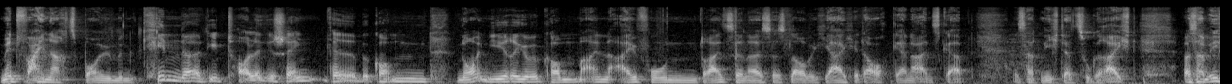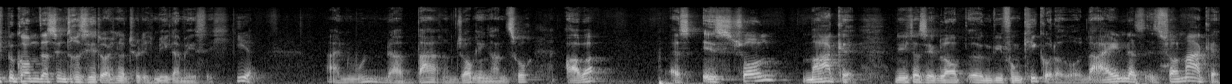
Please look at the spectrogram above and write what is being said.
mit Weihnachtsbäumen, Kinder, die tolle Geschenke bekommen, Neunjährige bekommen ein iPhone 13, ist das glaube ich. Ja, ich hätte auch gerne eins gehabt. Es hat nicht dazu gereicht. Was habe ich bekommen? Das interessiert euch natürlich megamäßig. Hier, einen wunderbaren Jogginganzug aber es ist schon Marke. Nicht, dass ihr glaubt, irgendwie von Kick oder so. Nein, das ist schon Marke.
